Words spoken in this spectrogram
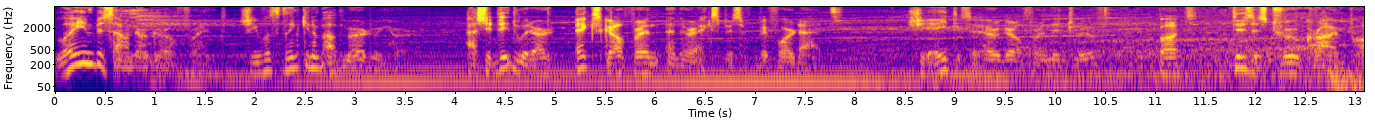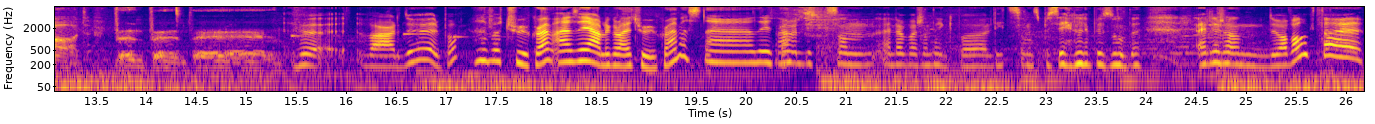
Lane beside her girlfriend. She was thinking about murdering her, as she did with her ex-girlfriend and her ex before that. She hated her girlfriend in truth, but this is true crime pod. Brum, brum, brum. Hva er det du hører på? Det er true crime. Jeg er så jævlig glad i true crime. Det er dritbra. Ja, litt sånn, eller bare sånn tenke på litt sånn spesiell episode. Eller sånn du har valgt, da.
